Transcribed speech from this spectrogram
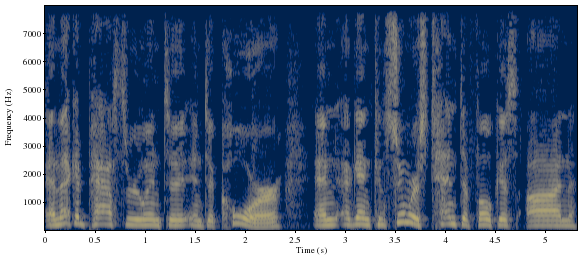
and that could pass through into into core. And again, consumers tend to focus on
